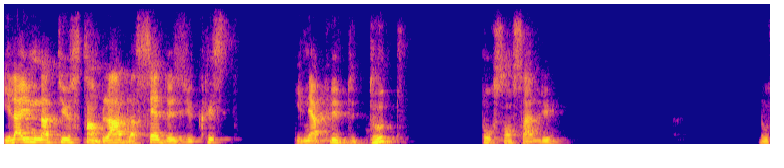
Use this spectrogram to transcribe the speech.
Il a une nature semblable à celle de Jésus-Christ. Il n'y a plus de doute pour son salut. Nous,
